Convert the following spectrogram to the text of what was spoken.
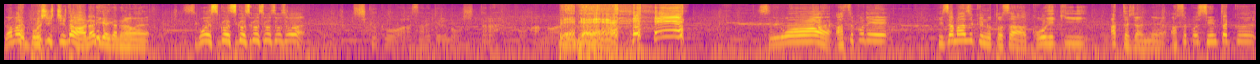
名前募集中だわ。何がいいかな名前。すごいすごいすごいすごいすごいすごいすごい。近くを荒らされてるのを知ったらご反応あベベー。すごい。あそこでひざまずくのとさ攻撃あったじゃんね。あそこ選択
